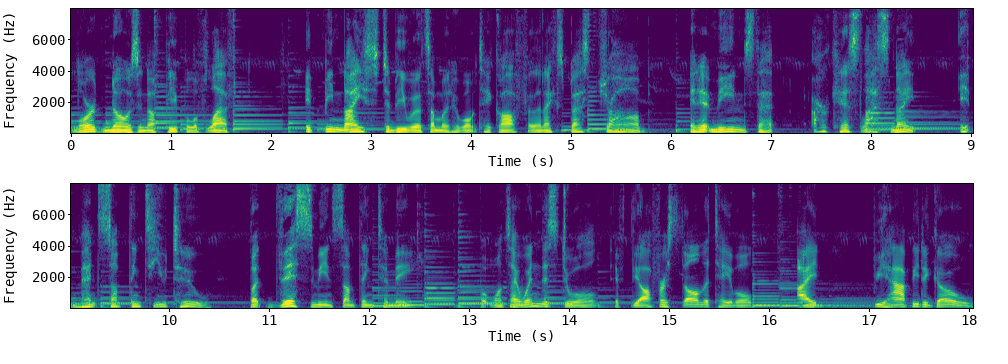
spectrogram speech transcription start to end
Lord knows enough people have left. It'd be nice to be with someone who won't take off for the next best job. And it means that our kiss last night, it meant something to you too. But this means something to me. But once I win this duel, if the offer's still on the table, I'd be happy to go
